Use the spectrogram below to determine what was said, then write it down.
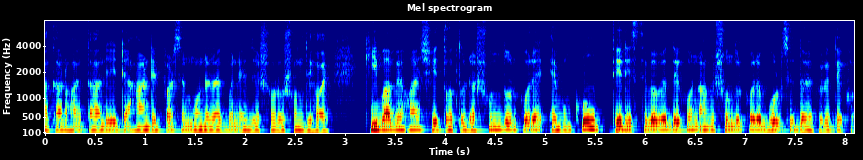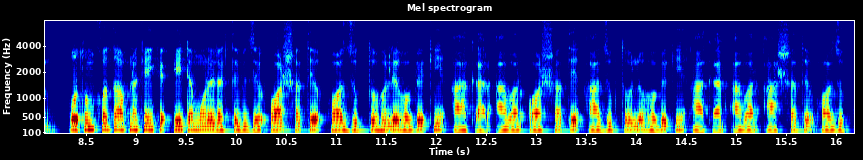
আকার হয়, তাহলে এটা হান্ড্রেড পার্সেন্ট মনে রাখবেন, এই যে সরসন্ধি হয়। কীভাবে হয় সেই তত্ত্বটা সুন্দর করে এবং খুব ধীর স্থিরভাবে দেখুন, আমি সুন্দর করে বলছি, দয়া করে দেখুন। প্রথম কথা আপনাকে এটা মনে রাখতে হবে যে, অর সাথে অযুক্ত হলে হবে কি আকার, আবার অর সাথে আযুক্ত হলে হবে কি আকার, আবার আর সাথে অযুক্ত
